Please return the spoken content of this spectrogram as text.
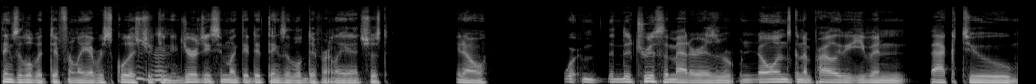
things a little bit differently. Every school district in mm-hmm. New Jersey seemed like they did things a little differently, and it's just you know we're, the, the truth of the matter is no one's going to probably be even back to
